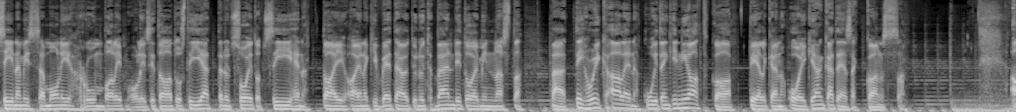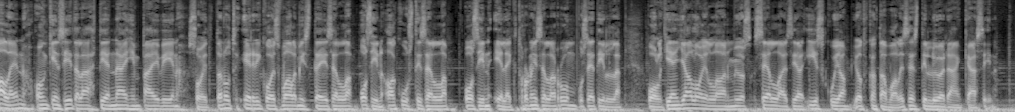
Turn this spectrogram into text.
Siinä missä moni rumpali olisi taatusti jättänyt soitot siihen tai ainakin vetäytynyt bänditoiminnasta, päätti Rick Allen kuitenkin jatkaa pelkän oikean kätensä kanssa. Allen onkin siitä lähtien näihin päiviin soittanut erikoisvalmisteisella, osin akustisella, osin elektronisella rumpusetillä, polkien jaloillaan myös sellaisia iskuja, jotka tavallisesti lyödään käsin.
